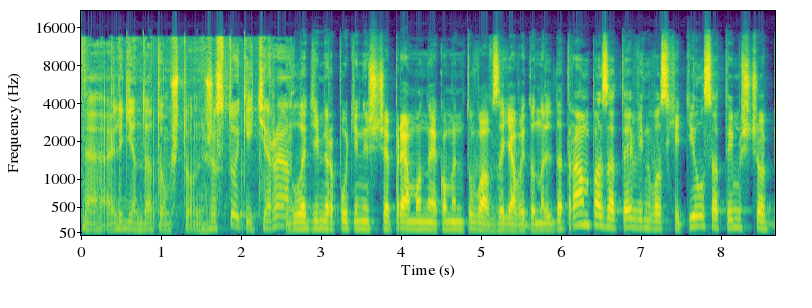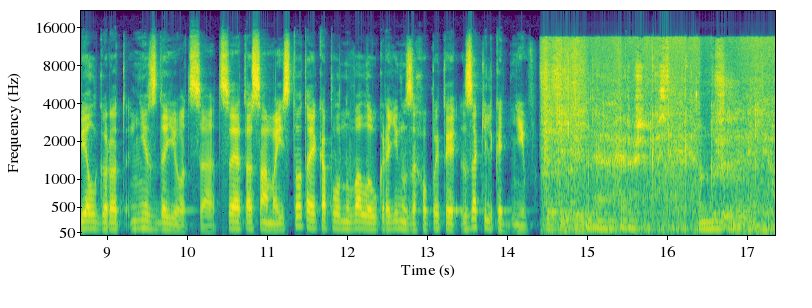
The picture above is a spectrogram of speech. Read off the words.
э, легенда о том, что он жестокий тиран, Владімір Путін іще прямо не коментував заяви Дональда Трампа, зате він восхитівся тим, що Білгород не здається. Це та сама істота, яка планувала Україну захопити за кілька днів. Да, хорошая картинка. Он душевный такой.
